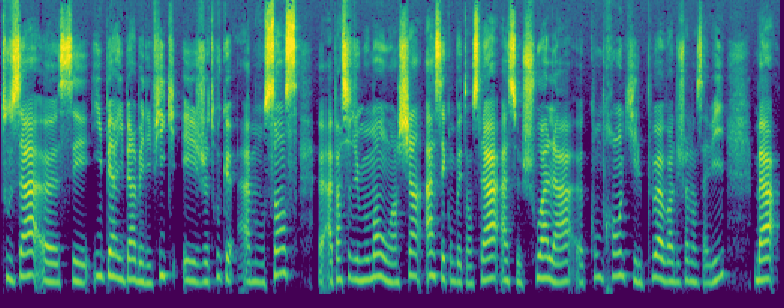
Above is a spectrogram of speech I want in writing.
Tout ça, c'est hyper, hyper bénéfique et je trouve que, à mon sens, à partir du moment où un chien a ces compétences-là, a ce choix-là, comprend qu'il peut avoir du choix dans sa vie, bah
